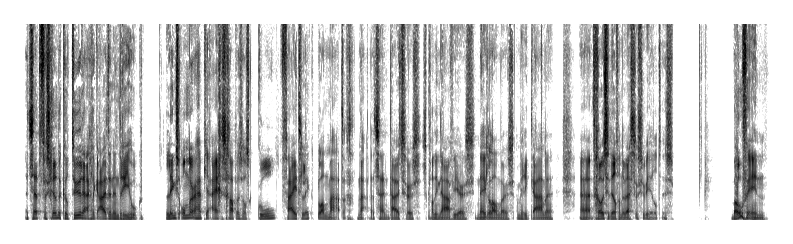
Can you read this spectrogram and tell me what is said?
Het zet verschillende culturen eigenlijk uit in een driehoek. Linksonder heb je eigenschappen zoals cool, feitelijk, planmatig. Nou, dat zijn Duitsers, Scandinaviërs, Nederlanders, Amerikanen. Eh, het grootste deel van de westerse wereld dus. Bovenin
